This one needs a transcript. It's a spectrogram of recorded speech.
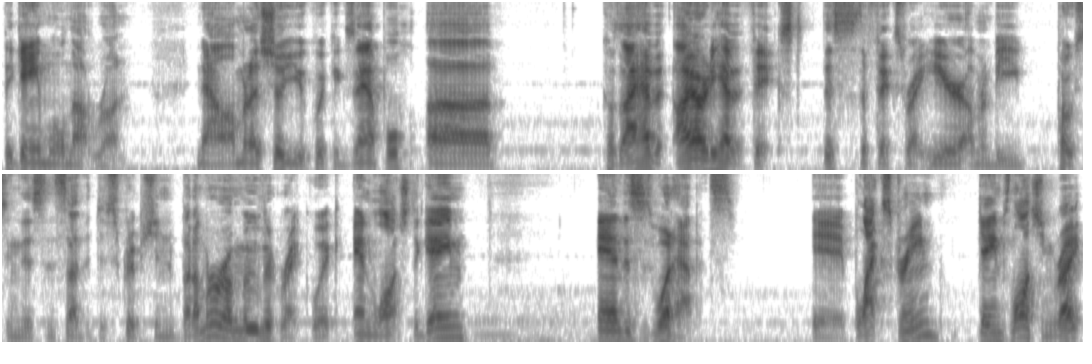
the game will not run. Now, I'm going to show you a quick example because uh, I have it. I already have it fixed. This is the fix right here. I'm going to be posting this inside the description, but I'm going to remove it right quick and launch the game. And this is what happens. A black screen, game's launching, right?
